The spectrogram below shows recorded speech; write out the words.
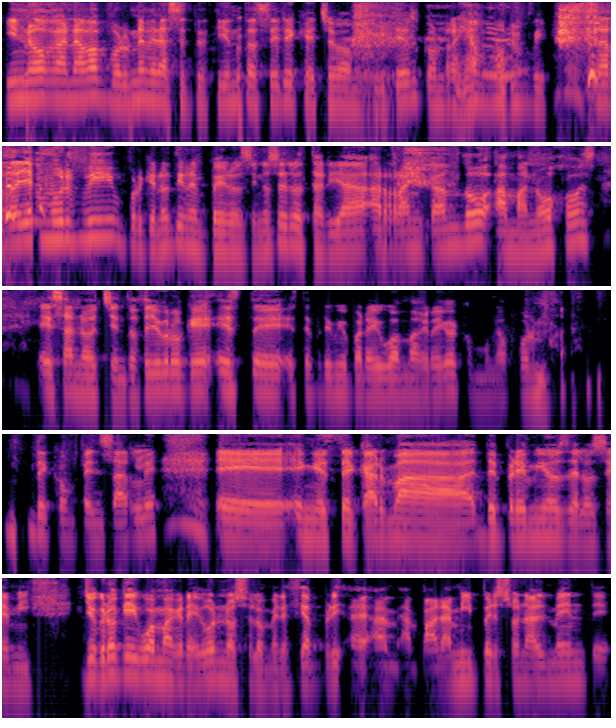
y no ganaba por una de las 700 series que ha hecho Evan Peters con Ryan Murphy. O sea, Ryan Murphy, porque no tiene pelo, si no se lo estaría arrancando a manojos esa noche. Entonces yo creo que este, este premio para Iwan McGregor es como una forma de compensarle eh, en este karma de premios de los Emmy. Yo creo que Iwan McGregor no se lo merecía. Para mí personalmente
